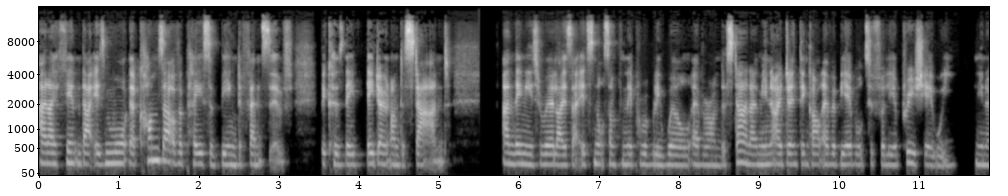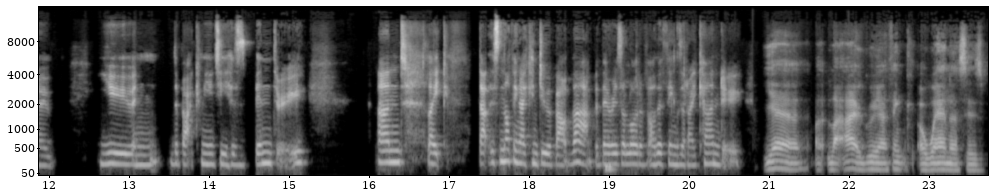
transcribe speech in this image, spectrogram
and i think that is more that comes out of a place of being defensive because they they don't understand. And they need to realize that it's not something they probably will ever understand. I mean i don't think i'll ever be able to fully appreciate what you know you and the black community has been through and like that is nothing i can do about that but there is a lot of other things that i can do Yeah, uh, like I agree. I think awareness is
